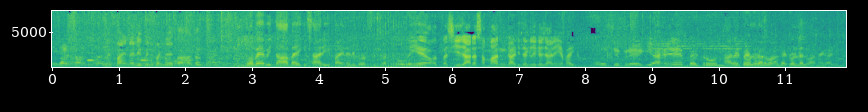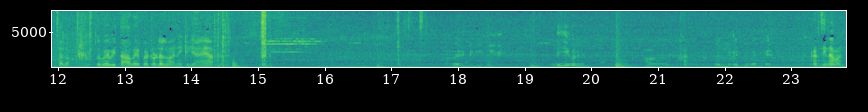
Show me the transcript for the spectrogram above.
मैं फाइनली बिल बन रहा है ताहा का तो अभी अभी ताहा भाई की सारी फाइनली ग्रोसरी खत्म हो गई है और बस ये जा रहा सामान गाड़ी तक लेकर जा रहे हैं भाई। और सिर्फ़ रह गया है पेट्रोल हाँ पेट्रोल डलवाना पेट्रोल डलवाना है गाड़ी में। चलो तो भाई अभी ताहा भाई पेट्रोल डलवाने के लिए आए हैं यहाँ पे। डिगी खुल गई। हाँ कर दी कर ना बंद?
